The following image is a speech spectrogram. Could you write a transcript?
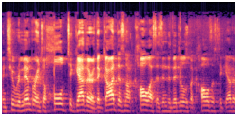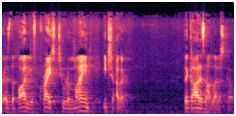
And to remember and to hold together that God does not call us as individuals, but calls us together as the body of Christ to remind each other that God has not let us go.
